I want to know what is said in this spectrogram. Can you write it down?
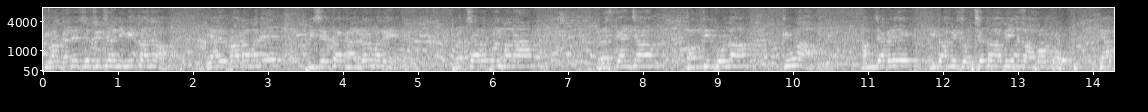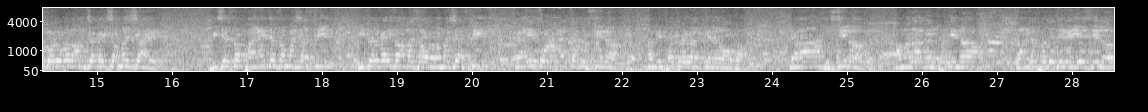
किंवा गणेशोत्सवच्या निमित्तानं या विभागामध्ये विशेषतः खारघरमध्ये वृक्षारोपण म्हणा रस्त्यांच्या बाबतीत बोला किंवा आमच्याकडे इथं आम्ही स्वच्छता अभियान राबवतो त्याचबरोबर आमच्या काही समस्या आहेत. विशेषतः पाण्याच्या समस्या असतील इतर काही समस्या समस्या असतील त्याही सोडवण्याच्या दृष्टीनं आम्ही पत्रव्यवहार केलेला होता. त्या दृष्टीनं आम्हाला गणपतीनं चांगल्या पद्धतीने यश दिलं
